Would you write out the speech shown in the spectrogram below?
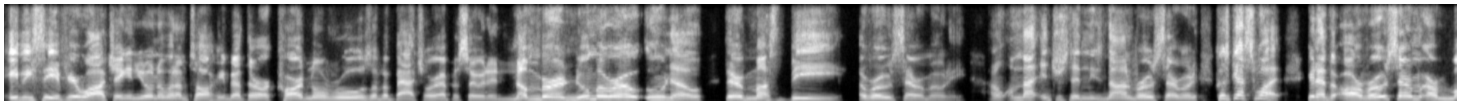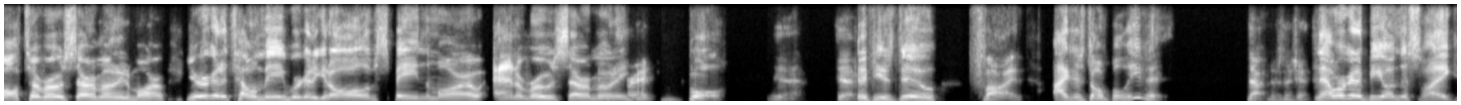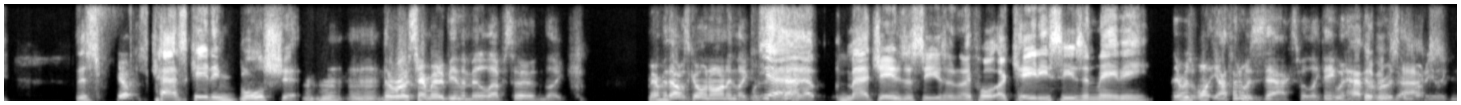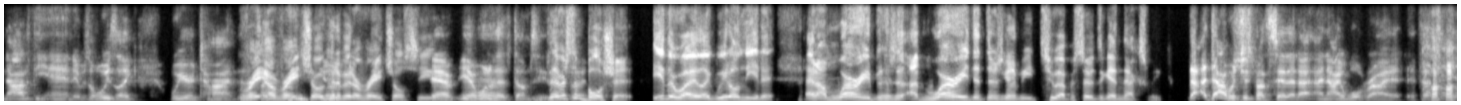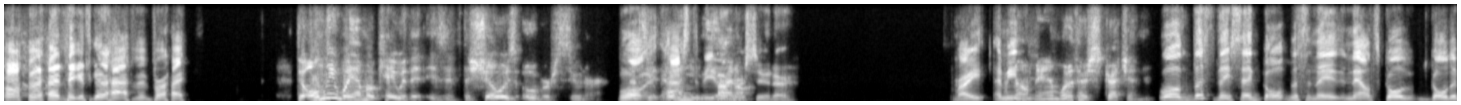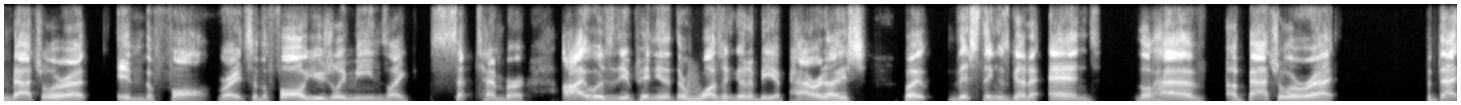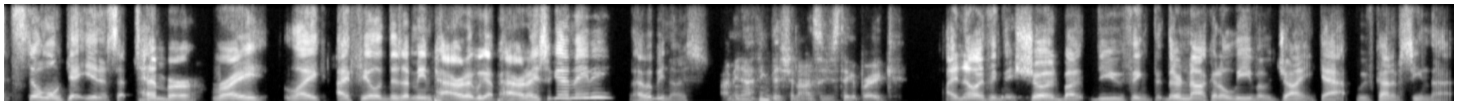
ABC, if you're watching and you don't know what I'm talking about, there are cardinal rules of a Bachelor episode. And number numero uno, there must be a rose ceremony. I don't, I'm not interested in these non-rose ceremony because guess what? You're gonna have the, our rose ceremony, our Malta rose ceremony tomorrow. You're gonna tell me we're gonna get all of Spain tomorrow and a rose ceremony? Right. Bull. Yeah. Yeah. And if you do, fine. I just don't believe it. No, there's no chance. Now we're gonna be on this like this, Yep. cascading bullshit. Mhm, mhm. The rose ceremony would be in the middle episode. Like, remember that was going on in like was it yeah, Zach? that, Matt James' season. They pulled a Katie season, maybe. There was one. Yeah, I thought it was Zach's, but like they would have Could've the rose ceremony like not at the end. It was always like weird time. Ra- uh, a Rachel it could have been a Rachel season. Yeah, yeah, one of those dumb seasons. there was some bullshit. Either way, like we don't need it, and I'm worried because I'm worried that there's going to be two episodes again next week. I was just about to say that, I, and I will riot if that's. I think it's going to happen, Brian. The only way I'm okay with it is if the show is over sooner. Well, it has to be over off. sooner, right? I mean, no, man, what if they're stretching? Well, listen, they said gold. Listen, they announced gold Golden Bachelorette in the fall, right? So the fall usually means like September. I was the opinion that there wasn't going to be a paradise, but this thing is going to end. They'll have a bachelorette, but that still won't get you to September, right? Like, I feel does that mean paradise? We got paradise again, maybe? That would be nice. I mean, I think they should honestly just take a break. I know I think they should, but do you think that they're not going to leave a giant gap? We've kind of seen that.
